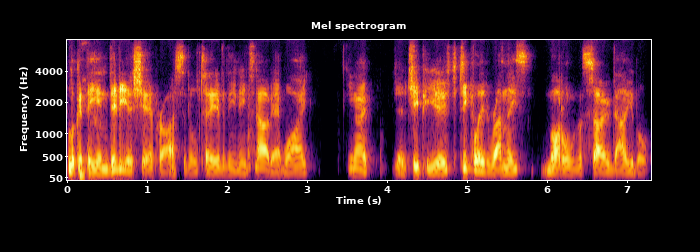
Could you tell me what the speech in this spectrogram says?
Look at the NVIDIA share price; it'll tell you everything you need to know about why, you know, GPUs, particularly to run these models, are so valuable.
